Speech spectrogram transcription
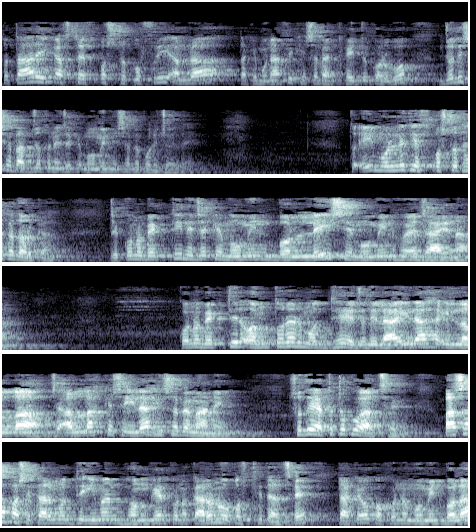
তো তার এই কাজটা স্পষ্ট কুফরি, আমরা তাকে মুনাফিক হিসেবে আখ্যায়িত করব যদি সে বাহ্যত নিজেকে মমিন হিসেবে পরিচয় দেয়। তো এই মূলনীতি স্পষ্ট থাকা দরকার যে কোনো ব্যক্তি নিজেকে মমিন বললেই সে মমিন হয়ে যায় না। কোন ব্যক্তির অন্তরের মধ্যে যদি লাহ ইল্লাল্লাহ, যে আল্লাহকে সে ইলাহ হিসাবে মানে শুধু এতটুকু আছে, পাশাপাশি তার মধ্যে ইমান ভঙ্গের কোনো কারণ উপস্থিত আছে, তাকেও কখনো মমিন বলা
